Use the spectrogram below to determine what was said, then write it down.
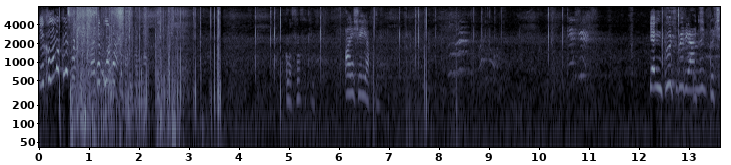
Yakalamak mı? Sak saklamak mı? Anasını satayım. Aynı şeyi yaptım. Yani 3-1 yani. 3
